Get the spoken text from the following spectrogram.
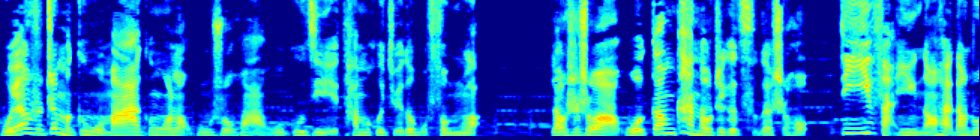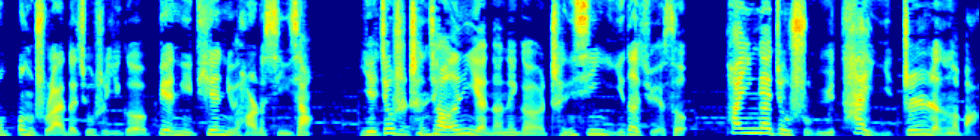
我要是这么跟我妈、跟我老公说话，我估计他们会觉得我疯了。老实说啊，我刚看到这个词的时候，第一反应脑海当中蹦出来的就是一个便利贴女孩的形象，也就是陈乔恩演的那个陈心怡的角色，她应该就属于太乙真人了吧？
